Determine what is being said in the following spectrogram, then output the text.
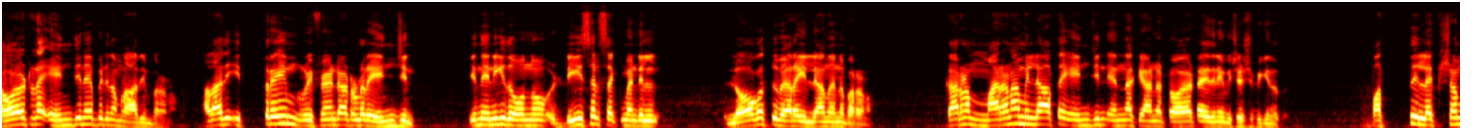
ടൊയോട്ടയുടെ എഞ്ചിനെ പറ്റി നമ്മൾ ആദ്യം പറയണം. അതായത് ഇത്രയും റിഫൈൻഡ് ആയിട്ടുള്ള ഒരു എൻജിൻ ഇന്ന് എനിക്ക് തോന്നുന്നു ഡീസൽ സെഗ്മെന്റിൽ ലോകത്ത് വേറെ ഇല്ല എന്ന് തന്നെ പറയണം. കാരണം മരണമില്ലാത്ത എൻജിൻ എന്നൊക്കെയാണ് ടൊയോട്ട ഇതിനെ വിശേഷിപ്പിക്കുന്നത്. പത്ത് ലക്ഷം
